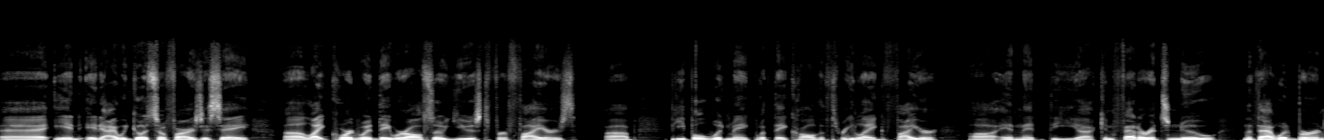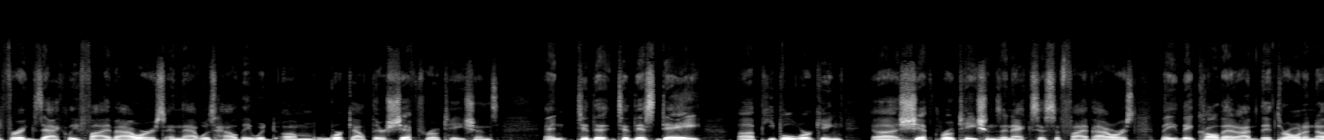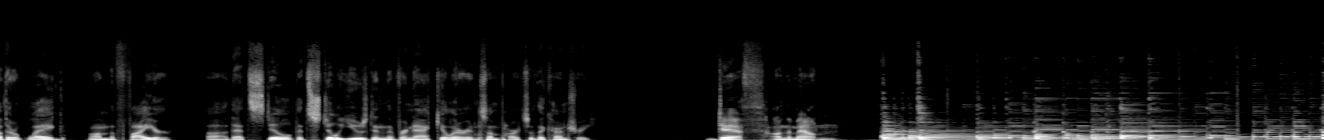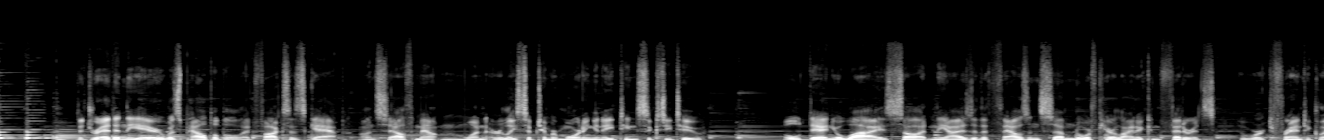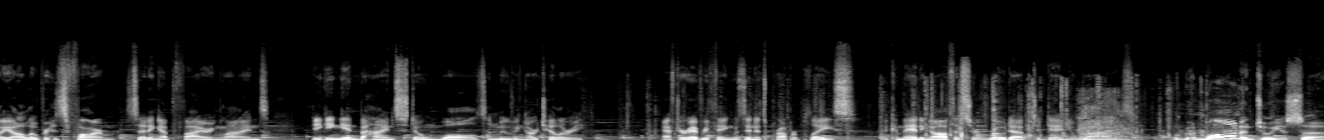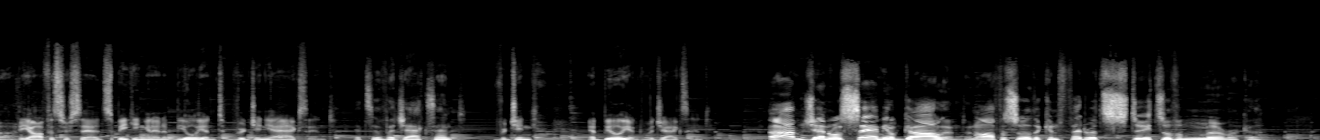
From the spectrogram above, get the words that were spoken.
uh, and, I would go so far as to say uh, like cordwood they were also used for fires. Uh, people would make what they call the three leg fire uh, and that the uh, Confederates knew that that would burn for exactly five hours and that was how they would um, work out their shift rotations. And to the to this day uh, people working uh, shift rotations in excess of five hours. They they call that um, they throw in another leg on the fire. Uh, that's still that's still used in the vernacular in some parts of the country. Death on the mountain. The dread in the air was palpable at Fox's Gap on South Mountain one early September morning in 1862. Old Daniel Wise saw it in the eyes of the thousand some North Carolina Confederates who worked frantically all over his farm, setting up firing lines, digging in behind stone walls, and moving artillery. After everything was in its proper place, the commanding officer rode up to Daniel Wise. Well, good morning to you, sir, the officer said, speaking in an ebullient Virginia accent. It's a Vag accent? Virginia. Ebullient Vag accent. I'm General Samuel Garland, an officer of the Confederate States of America.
